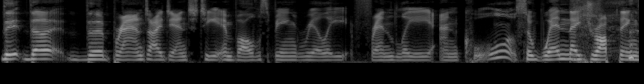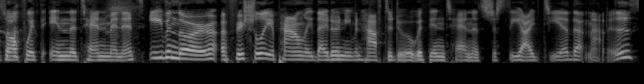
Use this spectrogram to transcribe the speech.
the the the brand identity involves being really friendly and cool. So when they drop things off within the ten minutes, even though officially apparently they don't even have to do it within ten, it's just the idea that matters.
